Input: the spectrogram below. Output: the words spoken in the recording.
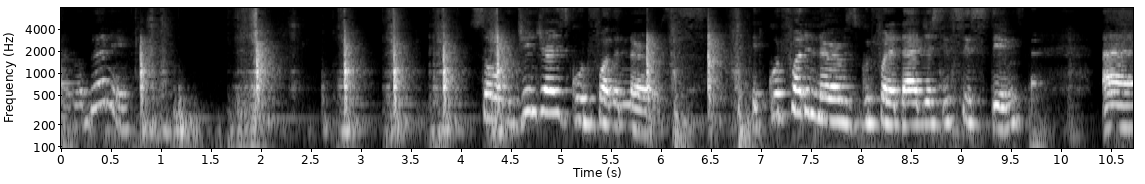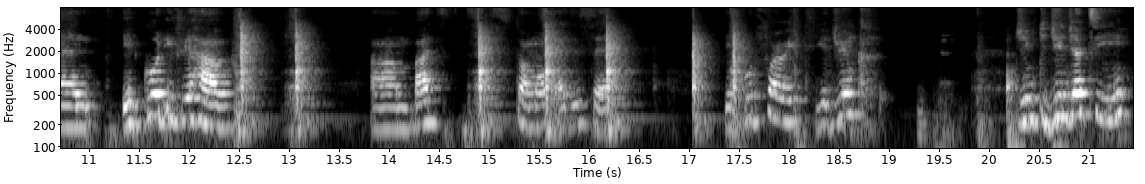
I it. So ginger is good for the nerves. It's good for the nerves, good for the digestive system. And it's good if you have um, bad stomach, as you said. It's good for it. You drink drink ginger tea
